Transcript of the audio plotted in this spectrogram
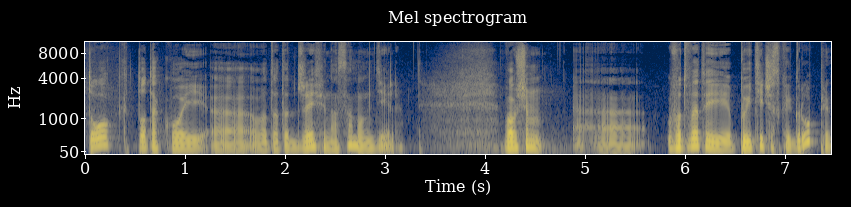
то, кто такой э, вот этот Джеффи на самом деле. В общем, э, вот в этой поэтической группе,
